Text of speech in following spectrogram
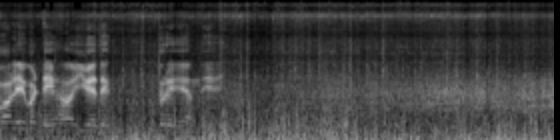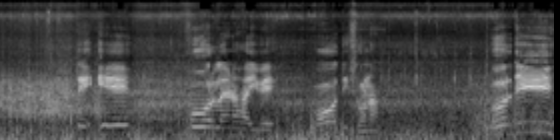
ਵਾਲੇ ਵੱਡੇ ਹਾਈਵੇ ਤੇ ਤੁਰੇ ਜਾਂਦੇ ਆ ਜੀ ਤੇ ਇਹ ਫੋਰ ਲਾਈਨ ਹਾਈਵੇ, ਬਹੁਤ ਹੀ ਸੋਹਣਾ। ਹੋਰ ਜੀ?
